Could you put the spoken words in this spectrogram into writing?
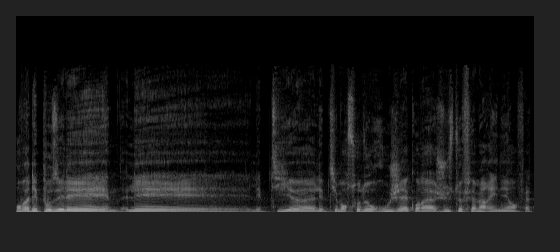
On va déposer les les, les petits euh, les petits morceaux de rouget qu'on a juste fait mariner en fait.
